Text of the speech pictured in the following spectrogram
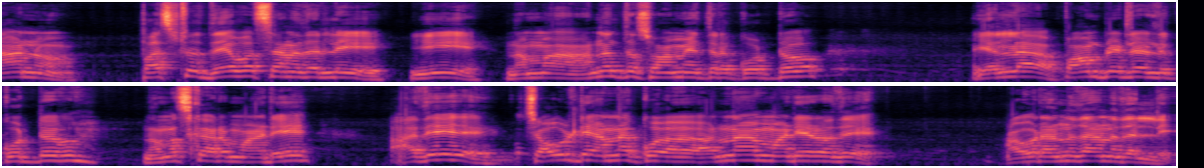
ನಾನು ಫಸ್ಟು ದೇವಸ್ಥಾನದಲ್ಲಿ ಈ ನಮ್ಮ ಅನಂತ ಸ್ವಾಮಿ ಹತ್ರ ಕೊಟ್ಟು, ಎಲ್ಲ ಪಾಂಪ್ಲೆಟಲ್ಲಿ ಕೊಟ್ಟು ನಮಸ್ಕಾರ ಮಾಡಿ, ಅದೇ ಚೌಲ್ಟಿ ಅನ್ನ ಕೊ, ಅನ್ನ ಮಾಡಿರೋದೇ ಅವರ ಅನುದಾನದಲ್ಲಿ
